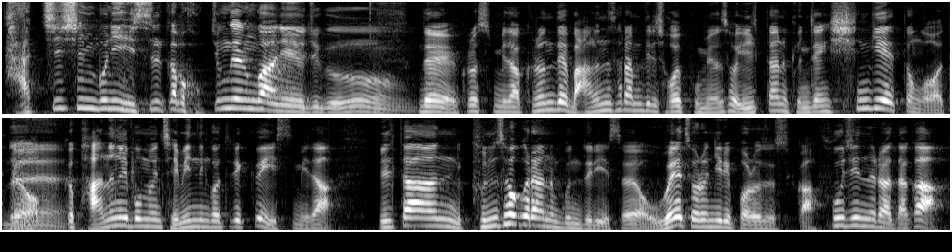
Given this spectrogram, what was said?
다치신 분이 있을까봐 걱정되는 거 아니에요 지금? 네, 그렇습니다. 그런데 많은 사람들이 저걸 보면서 일단은 굉장히 신기했던 것 같아요. 네. 그 반응을 보면 재밌는 것들이 꽤 있습니다. 일단 분석을 하는 분들이 있어요. 왜 저런 일이 벌어졌을까? 후진을 하다가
